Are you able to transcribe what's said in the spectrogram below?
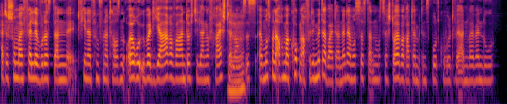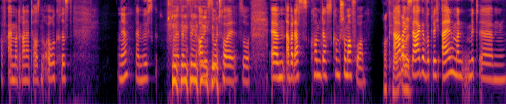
hatte schon mal Fälle, wo das dann 400.000, 500.000 Euro über die Jahre waren durch die lange Freistellung. Mhm. Das ist, äh, muss man auch immer gucken, auch für den Mitarbeiter. Ne? Da muss das dann muss der Steuerberater mit ins Boot geholt werden, weil wenn du auf einmal 300.000 Euro kriegst, ne, beim Höchststeuersatz ist auch nicht so toll. So, ähm, aber das kommt, das kommt schon mal vor. Okay. aber, ich sage wirklich allen Mann, mit ähm,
